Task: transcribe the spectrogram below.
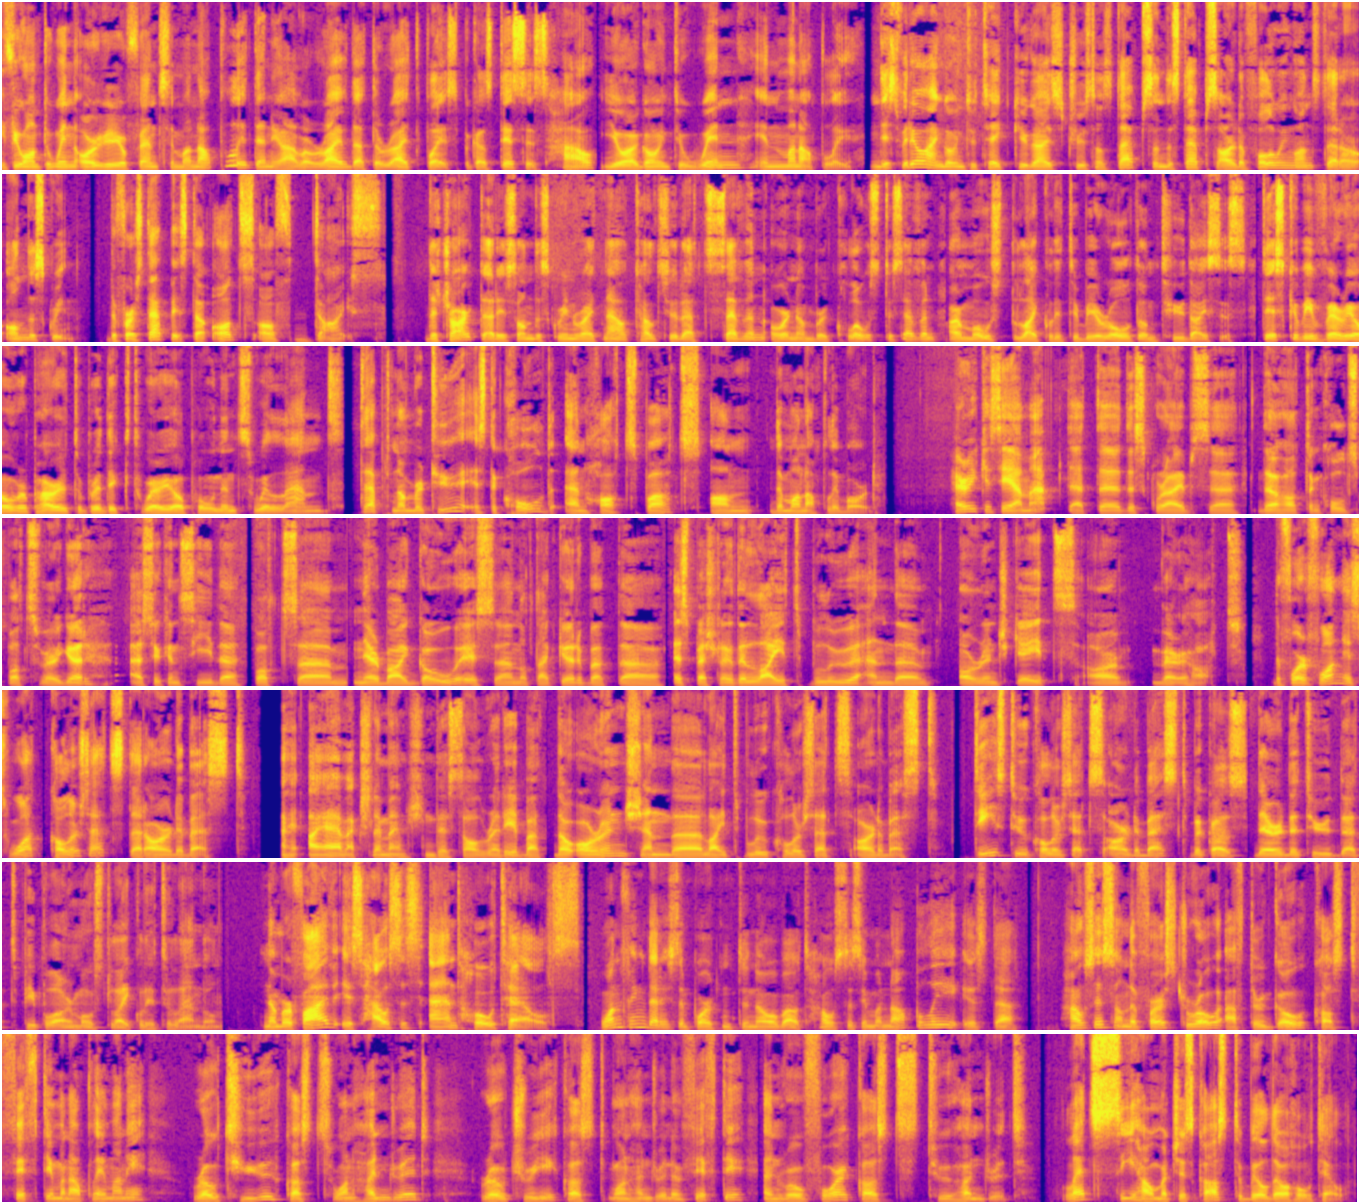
If you want to win or your friends in Monopoly, then you have arrived at the right place because this is how you are going to win in Monopoly. In this video, I'm going to take you guys through some steps and the steps are the following ones that are on the screen. The first step is the odds of dice. The chart that is on the screen right now tells you that 7 or a number close to 7 are most likely to be rolled on 2 dices. This could be very overpowered to predict where your opponents will land. Step number 2 is the cold and hot spots on the Monopoly board. Here you can see a map that uh, describes uh, the hot and cold spots very good. As you can see, the spots um, nearby Go is uh, not that good, but uh, especially the light blue and the orange gates are very hot. The fourth one is what color sets that are the best. I, I have actually mentioned this already, but the orange and the light blue color sets are the best. These two color sets are the best because they're the two that people are most likely to land on. Number 5 is houses and hotels. One thing that is important to know about houses in Monopoly is that houses on the first row after go cost 50 Monopoly money, row 2 costs 100, row 3 costs 150, and row 4 costs 200. Let's see how much it costs to build a hotel.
